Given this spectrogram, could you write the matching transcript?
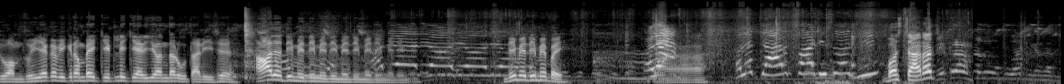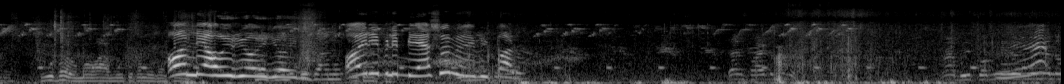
જો આમ જોઈએ કે વિક્રમભાઈ કેટલી કેરીઓ અંદર ઉતારી છે. આ જ ધીમે ધીમે ધીમે ધીમે ધીમે ધીમે ધીમે. ધીમે ભાઈ. અલે હા. અલે ચાર પાડી સો જી બસ ચાર જ? પેલી બેસો ને એ બી પાડો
